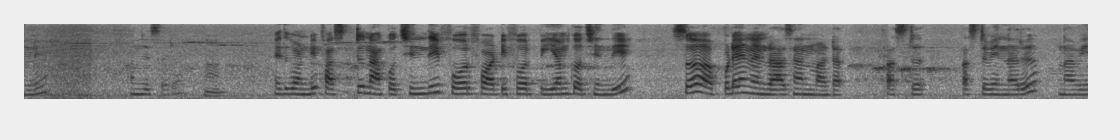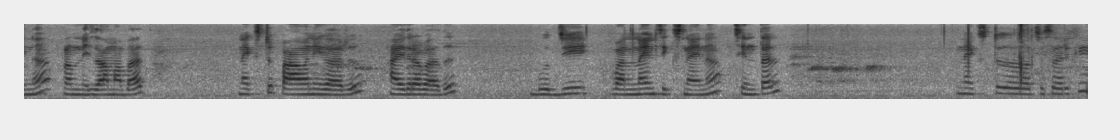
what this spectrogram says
అండి ఇదిగోండి ఫస్ట్ నాకు వచ్చింది ఫోర్ ఫార్టీ ఫోర్ పిఎంకి వచ్చింది సో అప్పుడే నేను రాశాను అనమాట first first winner Naveen from Nizamabad. Next Pavani garu Hyderabad. Bujji one nine six nine Chintal. Next వచ్చేసరికి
